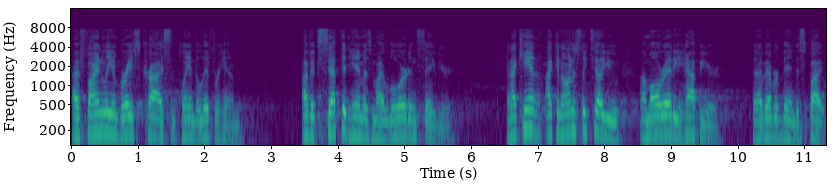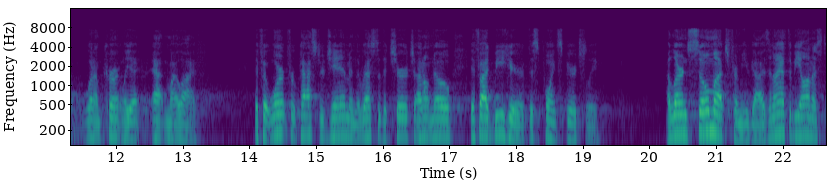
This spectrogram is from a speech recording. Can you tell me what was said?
I've finally embraced Christ and plan to live for him. I've accepted him as my Lord and Savior. And I can't I can honestly tell you I'm already happier than I've ever been despite what I'm currently at in my life. If it weren't for Pastor Jim and the rest of the church, I don't know if I'd be here at this point spiritually. I learned so much from you guys, and I have to be honest,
